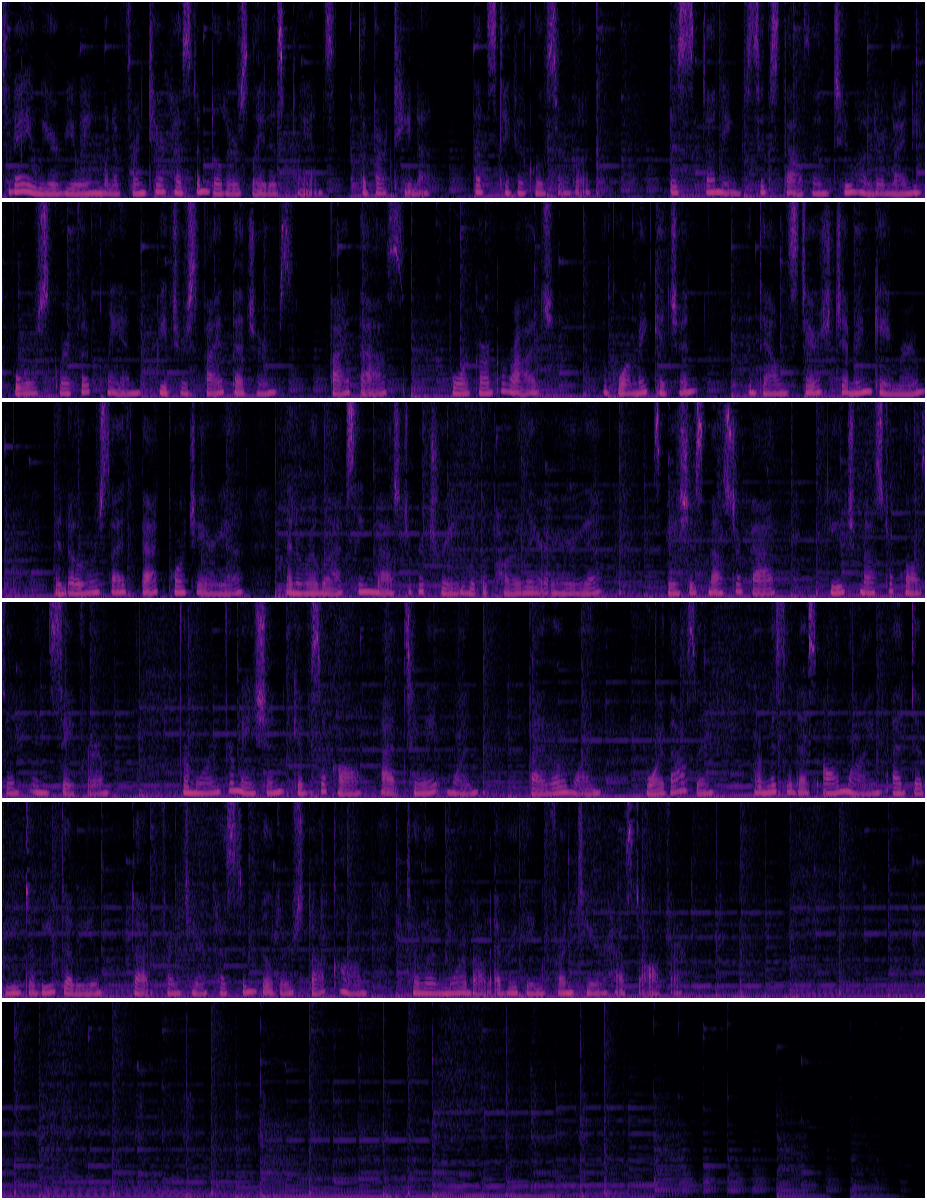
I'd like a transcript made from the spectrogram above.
Today we are viewing one of Frontier Custom Builders' latest plans, the Bartina. Let's take a closer look. This stunning 6,294 square foot plan features 5 bedrooms, 5 baths, 4 car garage, a gourmet kitchen, a downstairs gym and game room, an oversized back porch area, and a relaxing master retreat with a parlor area, spacious master bath, huge master closet, and safe room. For more information, give us a call at 281 501 4000 or visit us online at www.frontiercustombuilders.com to learn more about everything Frontier has to offer.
